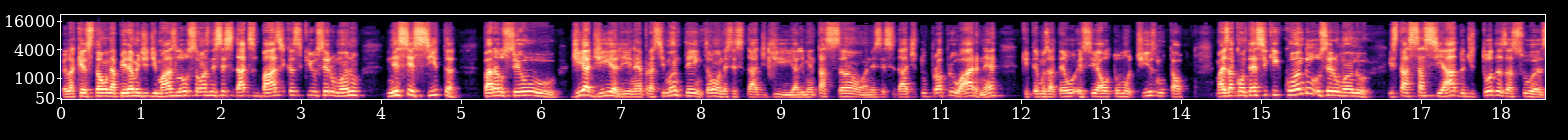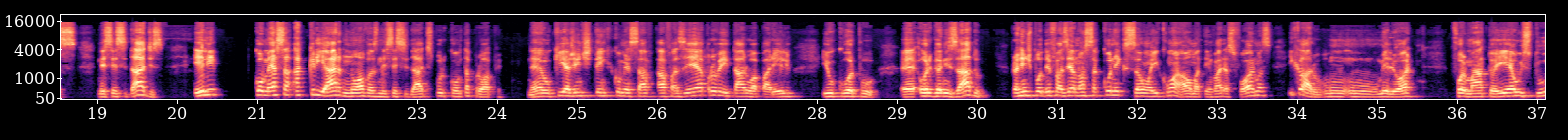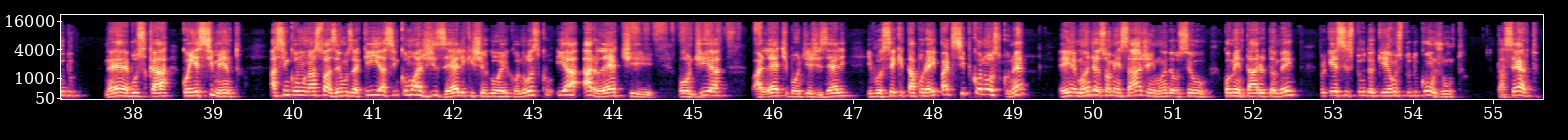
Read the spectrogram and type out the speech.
Pela questão na pirâmide de Maslow, são as necessidades básicas que o ser humano necessita para o seu dia a dia ali, né, para se manter. Então, a necessidade de alimentação, a necessidade do próprio ar, né, que temos até esse automotismo e tal. Mas acontece que quando o ser humano está saciado de todas as suas necessidades, ele começa a criar novas necessidades por conta própria, né? O que a gente tem que começar a fazer é aproveitar o aparelho e o corpo é, organizado para a gente poder fazer a nossa conexão aí com a alma. Tem várias formas, e claro, um, um melhor formato aí é o estudo, né? É buscar conhecimento. Assim como nós fazemos aqui, assim como a Gisele, que chegou aí conosco, e a Arlete. Bom dia, Arlete, bom dia, Gisele. E você que está por aí, participe conosco, né? E mande a sua mensagem, manda o seu comentário também, porque esse estudo aqui é um estudo conjunto, tá certo?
